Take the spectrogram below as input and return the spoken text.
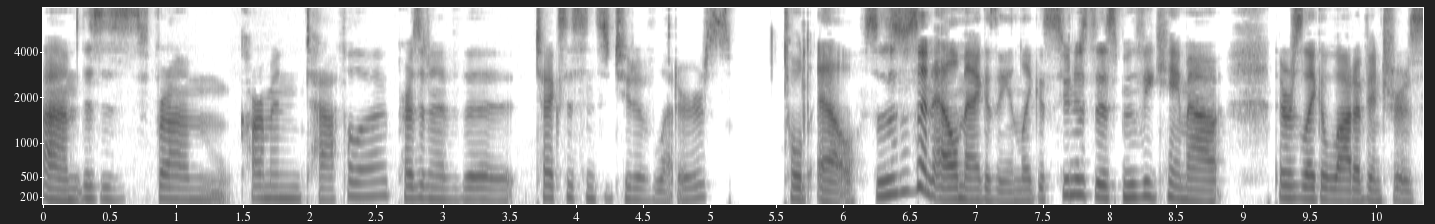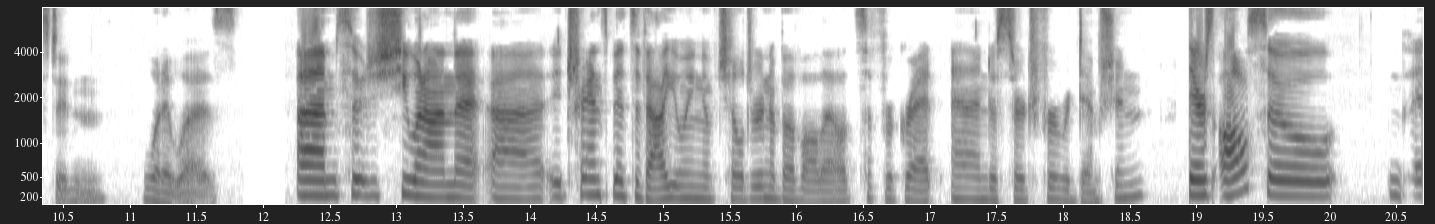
Um, this is from Carmen Tafolla, president of the Texas Institute of Letters, told Elle. So this was an Elle magazine. Like as soon as this movie came out, there was like a lot of interest in what it was. Um, so she went on that uh, it transmits a valuing of children above all else of regret and a search for redemption. There's also, uh,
